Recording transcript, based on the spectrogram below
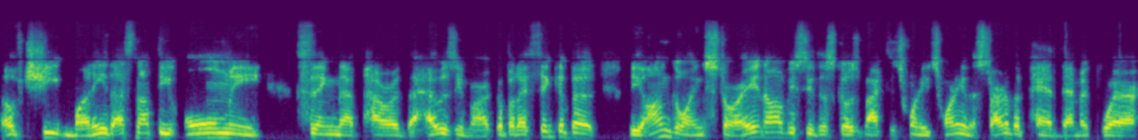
of cheap money. That's not the only thing that powered the housing market. But I think about the ongoing story, and obviously this goes back to 2020 and the start of the pandemic, where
